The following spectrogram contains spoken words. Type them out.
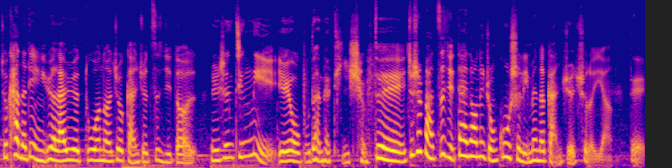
就看的电影越来越多呢，就感觉自己的人生经历也有不断的提升。对，就是把自己带到那种故事里面的感觉去了一样。对。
